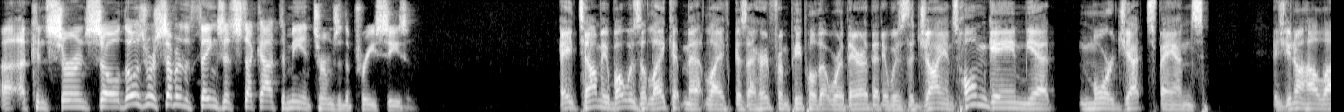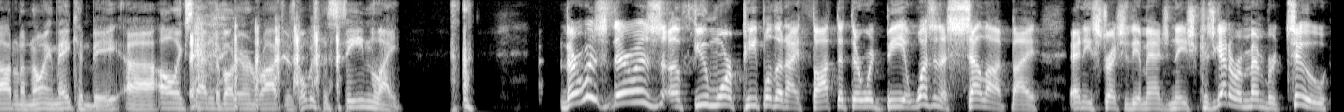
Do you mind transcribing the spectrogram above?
uh, a concern. So those were some of the things that stuck out to me in terms of the preseason. Hey, tell me, what was it like at MetLife? Because I heard from people that were there that it was the Giants' home game, yet more Jets fans, as you know how loud and annoying they can be, uh, all excited about Aaron Rodgers. What was the scene like? There was there was a few more people than I thought that there would be. It wasn't a sellout by any stretch of the imagination because you got to remember too,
